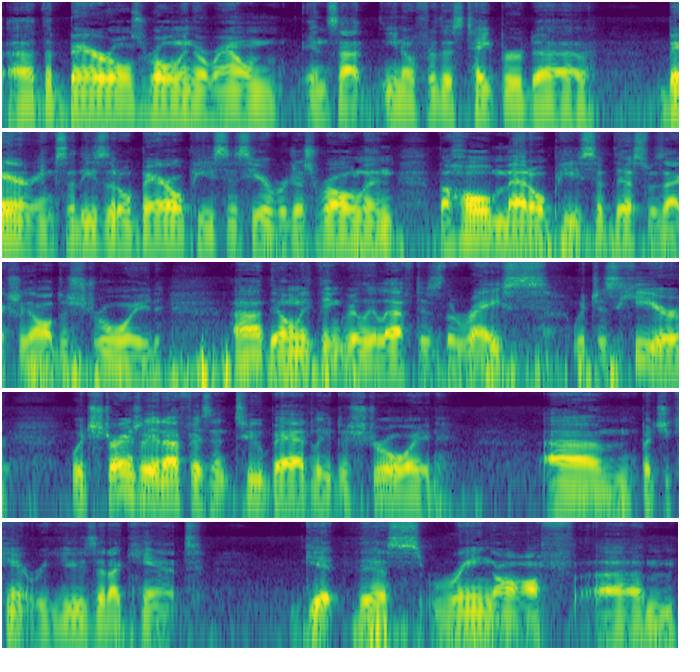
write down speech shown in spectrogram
uh, the barrels rolling around inside, you know, for this tapered uh, bearing. So these little barrel pieces here were just rolling. The whole metal piece of this was actually all destroyed. Uh, the only thing really left is the race, which is here, which strangely enough isn't too badly destroyed. Um, but you can't reuse it. I can't get this ring off um,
